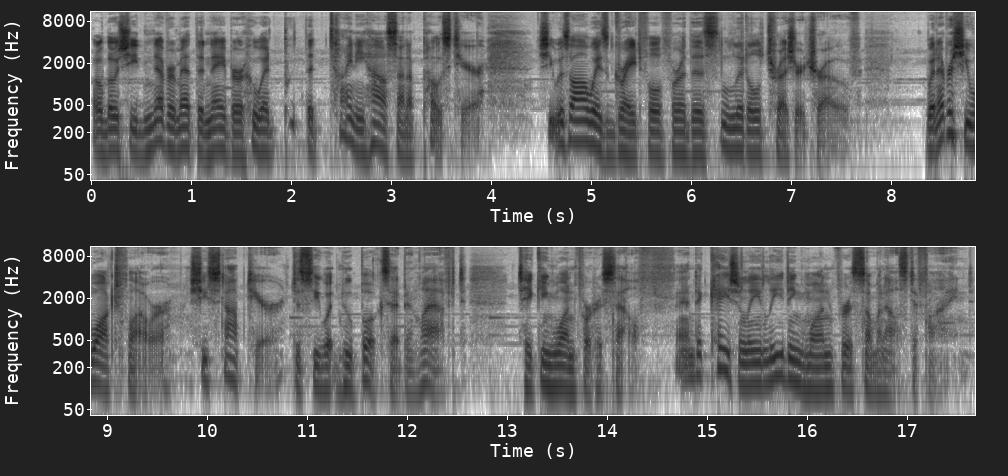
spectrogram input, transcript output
Although she'd never met the neighbor who had put the tiny house on a post here, she was always grateful for this little treasure trove. Whenever she walked Flower, she stopped here to see what new books had been left, taking one for herself and occasionally leaving one for someone else to find.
